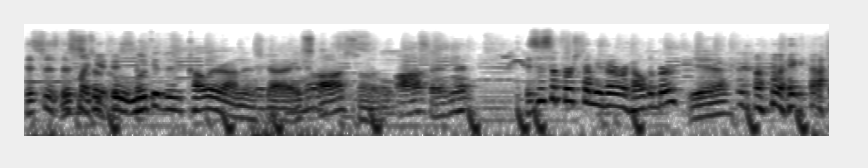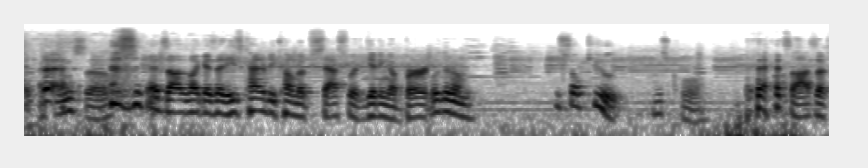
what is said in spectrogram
this is this It's might so be a cool. good. Look at the color on this guy. It's awesome. Awesome, isn't it? Is this the first time you've ever held a bird? Yeah, Oh my god. I think so. That's awesome. Like I said, he's kind of become obsessed with getting a bird. Look at him. He's so cute. He's cool. That's awesome.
